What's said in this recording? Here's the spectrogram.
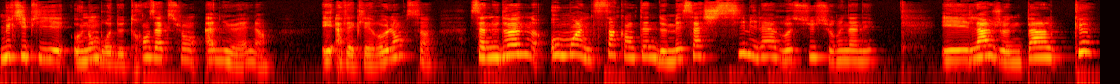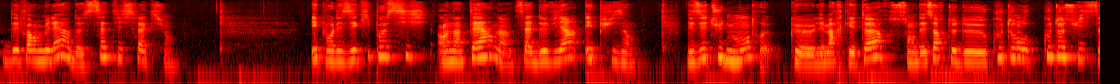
multiplié au nombre de transactions annuelles, et avec les relances, ça nous donne au moins une cinquantaine de messages similaires reçus sur une année. Et là, je ne parle que des formulaires de satisfaction. Et pour les équipes aussi, en interne, ça devient épuisant. Des études montrent que les marketeurs sont des sortes de couteaux, suisses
